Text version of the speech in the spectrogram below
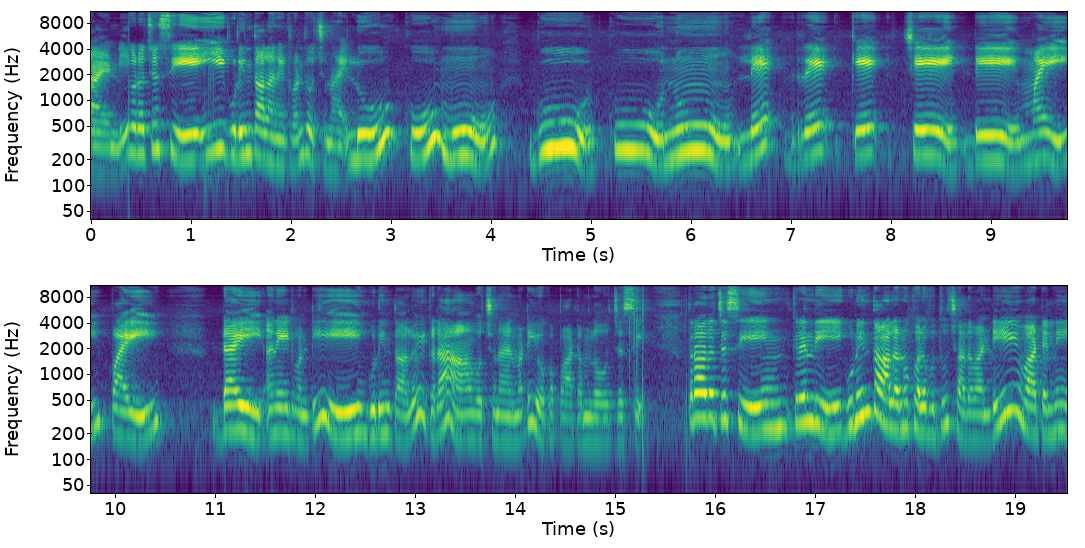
రాయండి. ఇక్కడ వచ్చేసి ఈ గుణింతాలు అనేటువంటివి వచ్చినాయి. లు కు ము గు కు ను లే రే కే చే డే మై పై డై అనేటువంటి గుణింతాలు ఇక్కడ వచ్చినాయన్నమాట ఈ యొక్క పాఠంలో వచ్చేసి. తర్వాత వచ్చేసి క్రింది గుణింతాలను కలుపుతూ చదవండి. వాటిని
